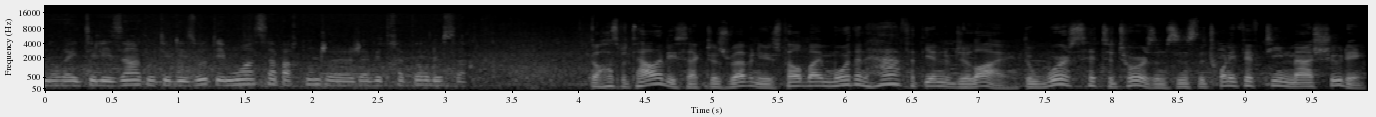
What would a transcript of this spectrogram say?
on aurait été les uns à côté des autres. Et moi, ça, par contre, j'avais très peur de ça. The hospitality sector's revenues fell by more than half at the end of July, the worst hit to tourism since the 2015 mass shooting.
